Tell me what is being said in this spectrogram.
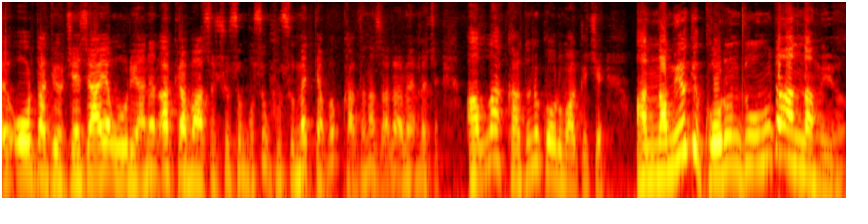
e, orada diyor cezaya uğrayanın akrabası şusu busu husumet yapıp kadına zarar vermesin. Allah kadını korumak için. Anlamıyor ki korunduğunu da anlamıyor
